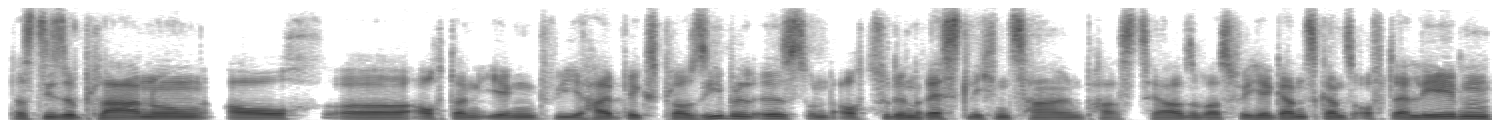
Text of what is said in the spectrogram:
dass diese Planung auch, äh, auch dann irgendwie halbwegs plausibel ist und auch zu den restlichen Zahlen passt. Ja, also was wir hier ganz, ganz oft erleben,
